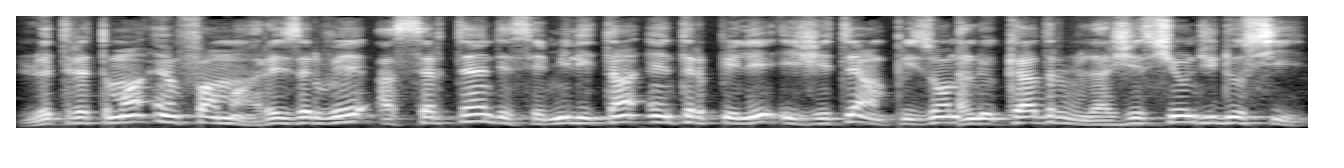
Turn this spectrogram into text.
le traitement infamant réservé à certains de ses militants interpellés et jetés en prison dans le cadre de la gestion du dossier.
